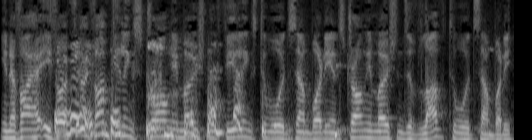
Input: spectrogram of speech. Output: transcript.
You know, if I if, I, if I'm feeling strong emotional feelings towards somebody and strong emotions of love towards somebody,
